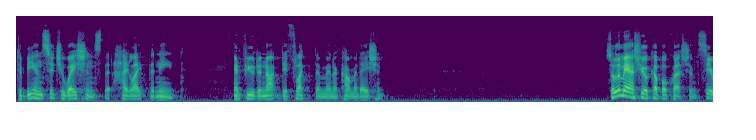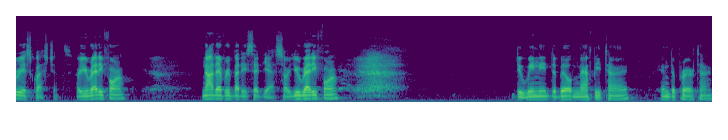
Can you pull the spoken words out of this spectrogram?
to be in situations that highlight the need and for you to not deflect them in accommodation. So let me ask you a couple questions, serious questions. Are you ready for them? Yes. Not everybody said yes. Are you ready for them? Yes. Do we need to build nappy time into prayer time?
